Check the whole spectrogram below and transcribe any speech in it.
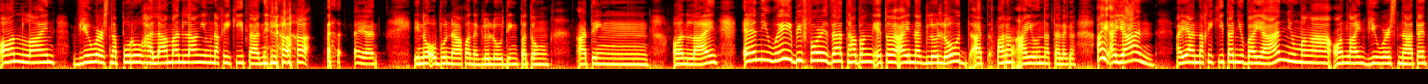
online viewers na puro halaman lang yung nakikita nila. Ayan. Inuubo na ako, naglo-loading pa tong ating online. Anyway, before that, habang ito ay naglo-load at parang ayaw na talaga. Ay, ayan! Ayan, nakikita nyo ba yan? Yung mga online viewers natin.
